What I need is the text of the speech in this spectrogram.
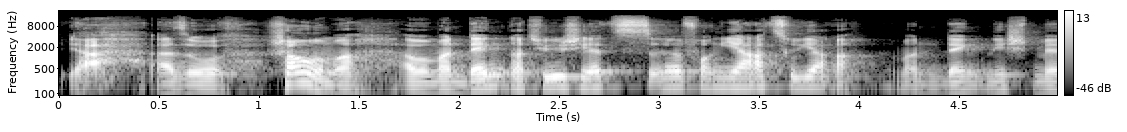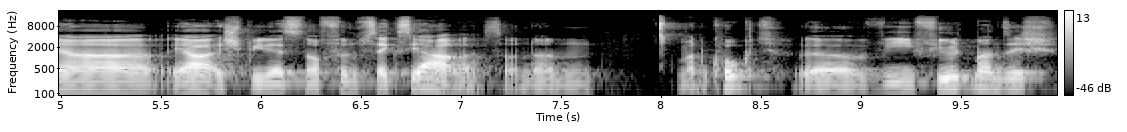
Ja, also schauen wir mal. Aber man denkt natürlich jetzt äh, von Jahr zu Jahr. Man denkt nicht mehr, ja, ich spiele jetzt noch fünf, sechs Jahre, sondern man guckt, äh, wie fühlt man sich,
